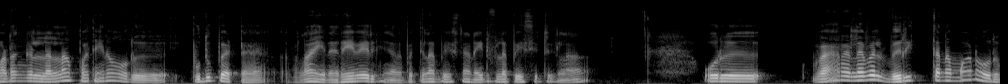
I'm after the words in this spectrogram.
படங்கள்லாம் பார்த்தீங்கன்னா ஒரு புதுப்பேட்டை அதெல்லாம் நிறையவே இருக்குங்க. அதை பற்றிலாம் பேசினா நைட் ஃபுல்லாக பேசிகிட்டு இருக்கலாம். ஒரு வேறு லெவல் வெறித்தனமான ஒரு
